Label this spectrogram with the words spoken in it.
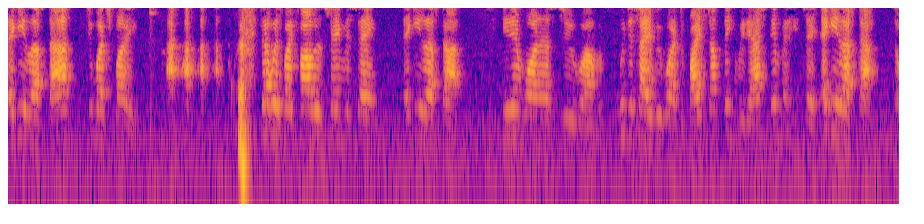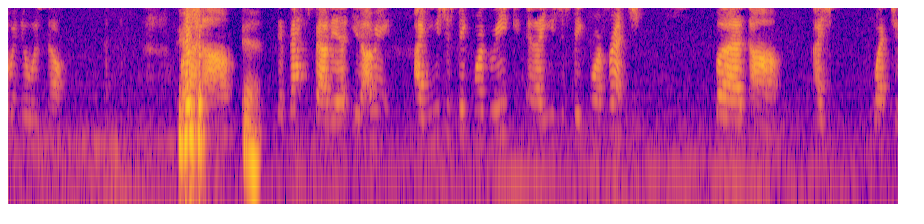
Eggy left that. Too much money. that was my father's famous saying. Eggy left that. He didn't want us to. Um, we decided we wanted to buy something. We'd ask him, and he'd say, "Eggy left that," so we knew it was no. Because But, um, yeah, that's about it. You know, I mean, I used to speak more Greek and I used to speak more French, but um, I went to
